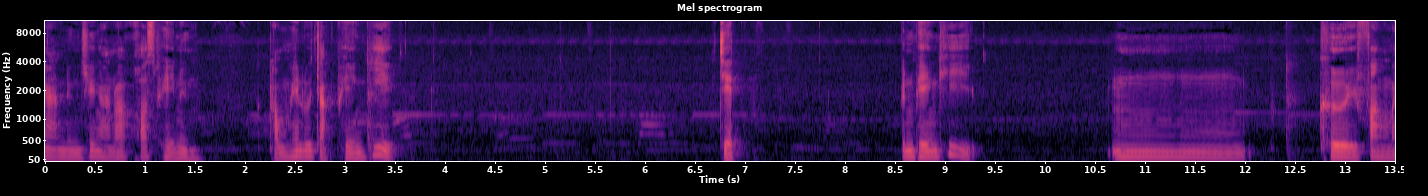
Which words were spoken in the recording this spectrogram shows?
งานหนึ่งชื่องานว่า cosplay หนึ่งทำให้รู้จักเพลงที่เจ็ดเป็นเพลงที่อืมเคยฟังไหม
